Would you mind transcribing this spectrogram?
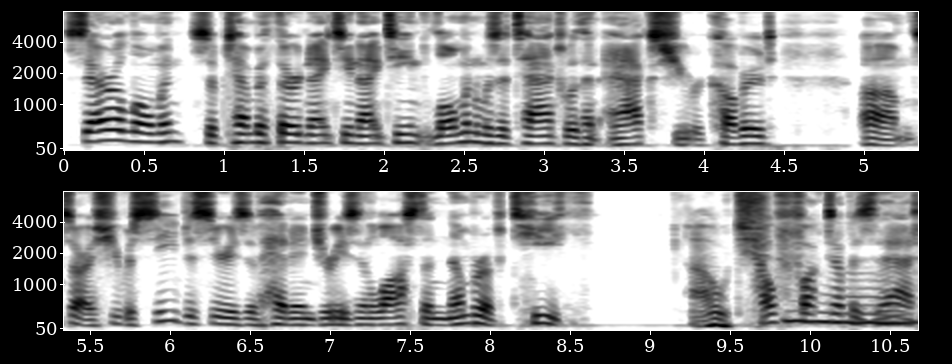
Sarah Laumann, September 3rd, 1919. Laumann was attacked with an axe. She recovered. Um, sorry, she received a series of head injuries and lost a number of teeth. Ouch. How fucked up is that?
